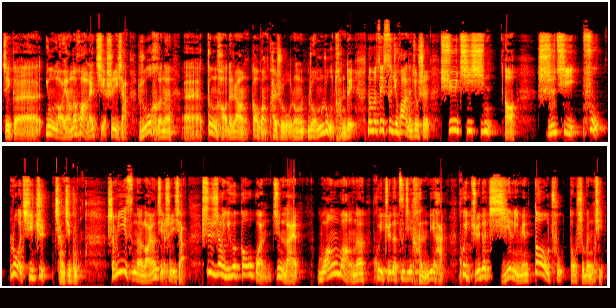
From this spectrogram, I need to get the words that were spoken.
这个用老杨的话来解释一下，如何呢？呃，更好的让高管快速融融入团队。那么这四句话呢，就是虚其心啊，实其腹，弱其志，强其骨。什么意思呢？老杨解释一下。事实上，一个高管进来。往往呢会觉得自己很厉害，会觉得企业里面到处都是问题。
